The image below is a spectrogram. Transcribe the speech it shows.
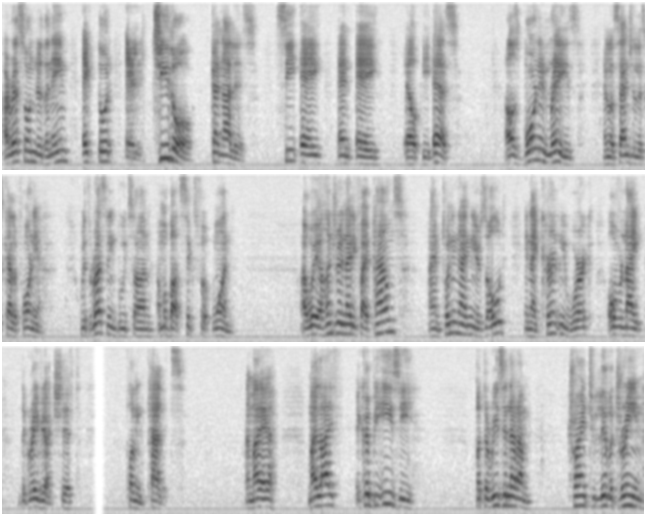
I wrestle under the name Hector El Chido Canales. C-A-N-A-L-E-S. I was born and raised in Los Angeles, California. With wrestling boots on, I'm about 6 foot 1. I weigh 195 pounds, I am 29 years old, and I currently work overnight the graveyard shift pulling pallets. And my, uh, my life, it could be easy, but the reason that I'm trying to live a dream,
